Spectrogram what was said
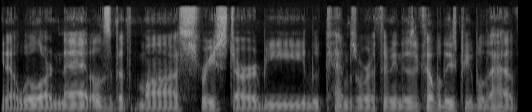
you know, Will Arnett, Elisabeth Moss, Rhys Darby, Luke Hemsworth. I mean, there's a couple of these people that have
